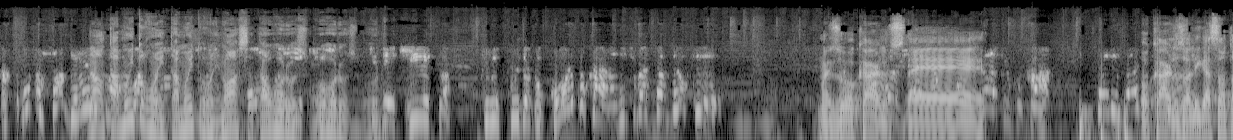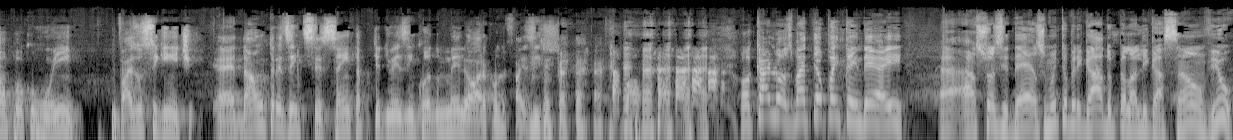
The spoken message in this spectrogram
A culpa é só dele, Não, tá cara. muito O ruim, tá muito ruim. Nossa, tá horroroso, horroroso. que dedica, que não cuida do corpo, cara, a gente vai fazer o quê? Mas, ô Carlos, é. Cara. Ô Carlos, a ligação tá um pouco ruim. Faz o seguinte, é, dá um 360, porque de vez em quando melhora quando faz isso. Ô, Carlos, mas deu pra entender aí é, as suas ideias. Muito obrigado pela ligação, viu?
